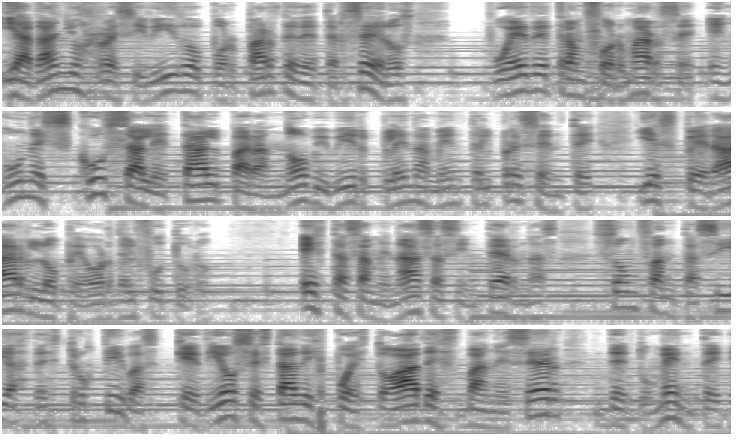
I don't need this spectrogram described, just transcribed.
y a daños recibidos por parte de terceros, puede transformarse en una excusa letal para no vivir plenamente el presente y esperar lo peor del futuro. Estas amenazas internas son fantasías destructivas que Dios está dispuesto a desvanecer de tu mente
